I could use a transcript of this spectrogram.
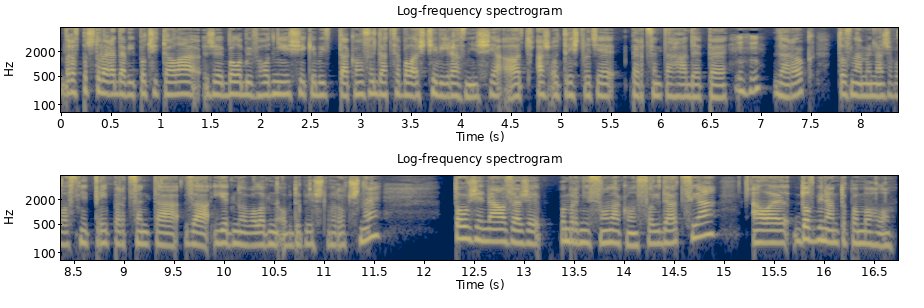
rozpočtová rada vypočítala, že bolo by vhodnejšie, keby tá konsolidácia bola ešte výraznejšia, až o 3 HDP uh-huh. za rok. To znamená, že vlastne 3% za jedno volebné obdobie štvoročné. To už je naozaj že pomerne silná konsolidácia, ale dosť by nám to pomohlo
